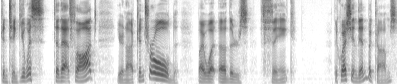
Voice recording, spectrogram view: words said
contiguous to that thought, you're not controlled by what others think. The question then becomes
